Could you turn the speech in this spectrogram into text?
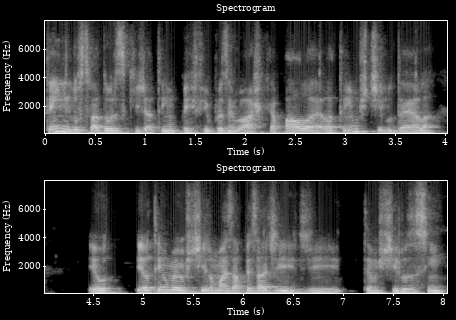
tem ilustradores que já têm um perfil, por exemplo, eu acho que a Paula ela tem um estilo dela, eu, eu tenho o meu estilo, mas apesar de, de ter um estilo assim,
